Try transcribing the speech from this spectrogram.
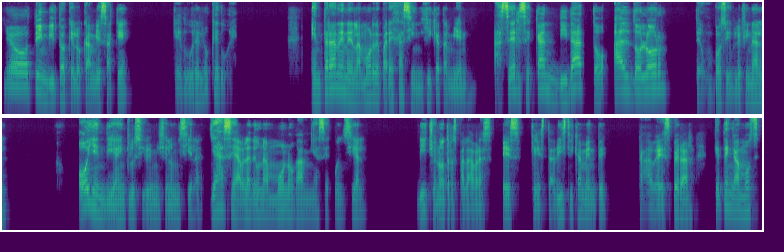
Yo te invito a que lo cambies a qué? Que dure lo que dure. Entrar en el amor de pareja significa también hacerse candidato al dolor de un posible final. Hoy en día, inclusive, mi cielo, mi ciela, ya se habla de una monogamia secuencial. Dicho en otras palabras, es que estadísticamente cabe esperar que tengamos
